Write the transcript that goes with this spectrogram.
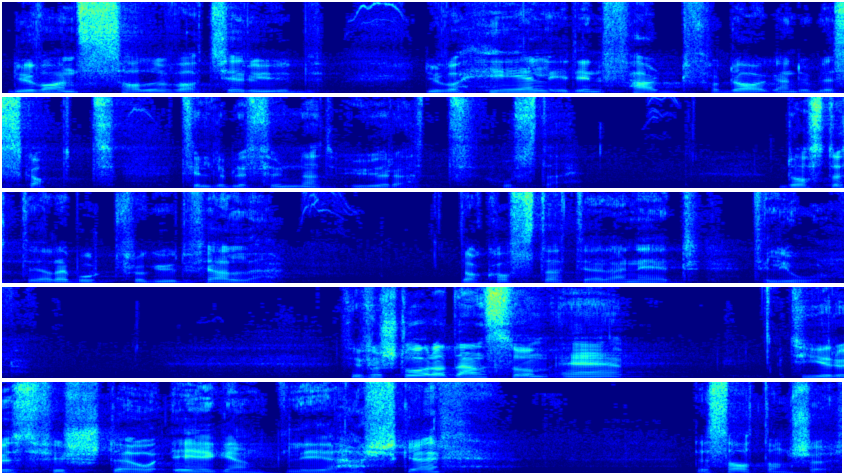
Du var en salva kjerub. Du var hel i din ferd fra dagen du ble skapt, til det ble funnet urett hos deg. Da støtte jeg deg bort fra Gudfjellet. Da kastet jeg deg ned til jorden. Så Vi forstår at den som er Tyrus fyrste og egentlige hersker, det er Satan sjøl.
